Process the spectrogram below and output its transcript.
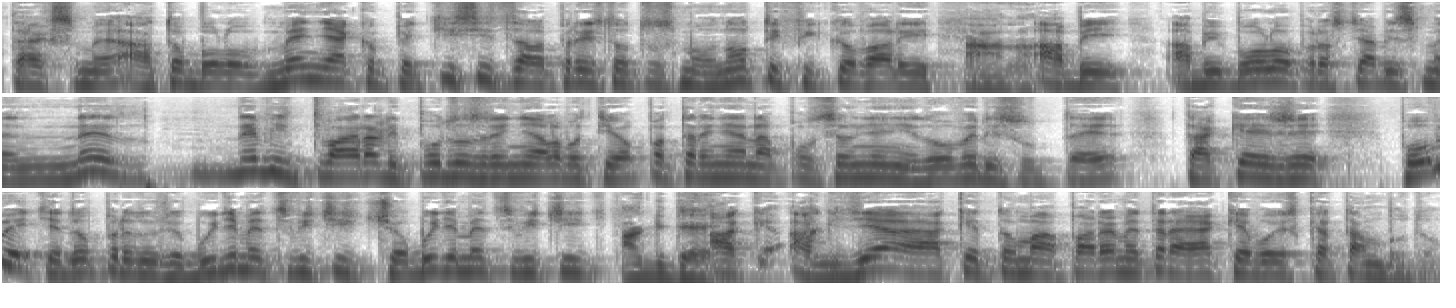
tak sme a to bolo menej ako 5 tisíc, ale pre istotu sme ho notifikovali, aby, aby bolo proste, aby sme ne, nevytvárali podozrenie podozrenia alebo tie opatrenia na posilnenie dôvery sú te, také, že poviete dopredu, že budeme cvičiť, čo budeme cvičiť a kde a, a, kde, a aké to má parametre a aké vojska tam budú.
